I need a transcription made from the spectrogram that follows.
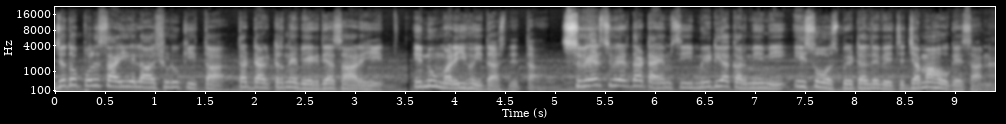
ਜਦੋਂ ਪੁਲਿਸ ਆਈ, ਇਲਾਜ ਸ਼ੁਰੂ ਕੀਤਾ, ਤਾਂ ਡਾਕਟਰ ਨੇ ਵੇਖਦਿਆਂ ਸਾਰ ਹੀ ਇਹਨੂੰ ਮਰੀ ਹੋਈ ਦੱਸ ਦਿੱਤਾ। ਸਵੇਰ ਸਵੇਰ ਦਾ ਟਾਈਮ ਸੀ ਮੀਡੀਆ ਕਰਮੀ ਵੀ ਇਸ ਹਸਪੀਟਲ ਦੇ ਵਿੱਚ ਜਮ੍ਹਾਂ ਹੋ ਗਏ ਸਨ।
